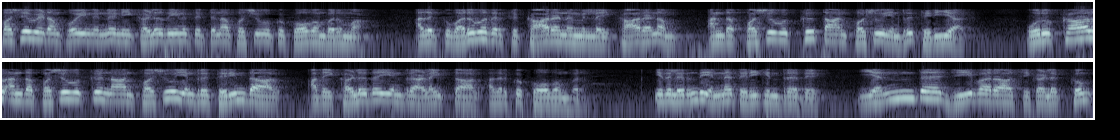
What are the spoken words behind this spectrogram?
பசுவிடம் போய் நின்று நீ கழுதைன்னு திட்டுனா பசுவுக்கு கோபம் வருமா? அதற்கு வருவதற்கு காரணம் இல்லை காரணம் அந்த பசுவுக்கு தான் பசு என்று தெரியாது. ஒரு கால் அந்த பசுவுக்கு நான் பசு என்று தெரிந்தால் அதை கழுதை என்று அழைத்தால் அதற்கு கோபம் வரும். இதிலிருந்து என்ன தெரிகின்றது? எந்த ஜீவராசிகளுக்கும்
